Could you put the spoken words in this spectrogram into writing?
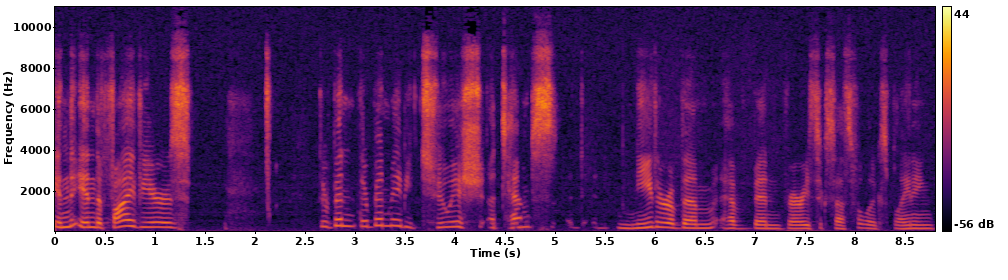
In in the five years, there've been there've been maybe two-ish attempts. Neither of them have been very successful explaining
